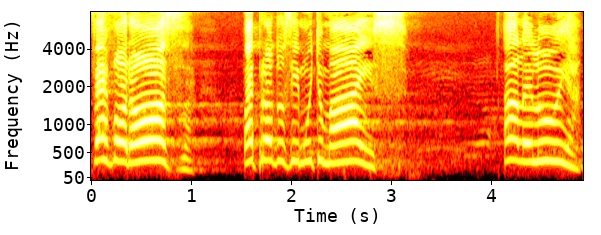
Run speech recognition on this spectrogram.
fervorosa, vai produzir muito mais. Aleluia.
